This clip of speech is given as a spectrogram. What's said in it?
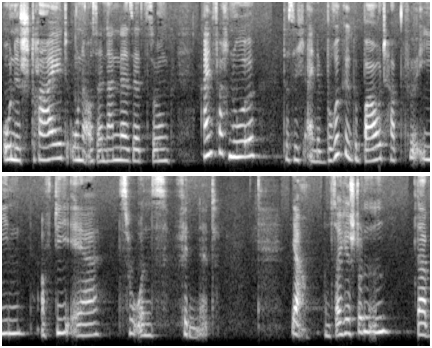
ohne Streit, ohne Auseinandersetzung. Einfach nur, dass ich eine Brücke gebaut habe für ihn, auf die er zu uns findet. Ja, und solche Stunden, da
